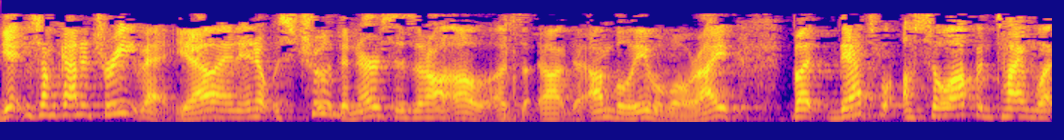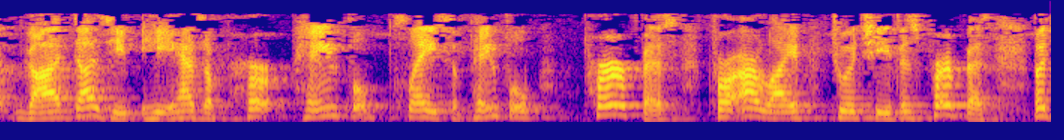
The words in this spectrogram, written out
getting some kind of treatment, you know, and, and it was true. The nurses and all, oh, it's uh, unbelievable, right? But that's what, so oftentimes what God does. He, he has a per, painful place, a painful purpose for our life to achieve His purpose. But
